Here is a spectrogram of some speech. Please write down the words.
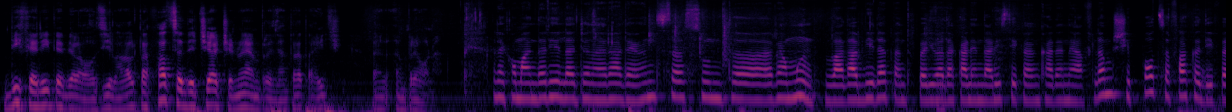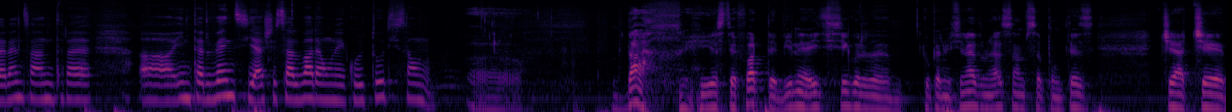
diferite de la o zi la alta față de ceea ce noi am prezentat aici în, împreună. Recomandările generale însă sunt, uh, rămân valabile pentru perioada calendaristică în care ne aflăm și pot să facă diferența între uh, intervenția și salvarea unei culturi sau nu. Uh, da, este foarte bine. Aici, sigur, cu permisiunea dumneavoastră am să punctez ceea ce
